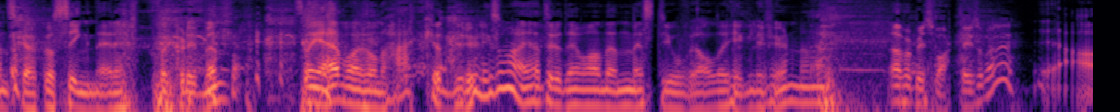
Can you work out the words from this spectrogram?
ønska jeg ikke å signere for klubben. Så jeg var sånn Hæ, kødder du, liksom? Jeg trodde jeg var den mest joviale hyggelige fyren. Men det er for å bli svart, liksom? eller? Ja,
